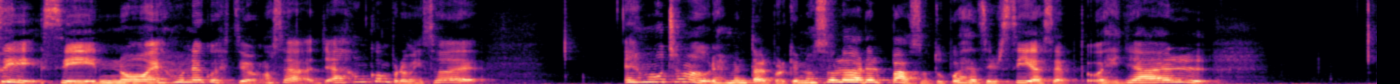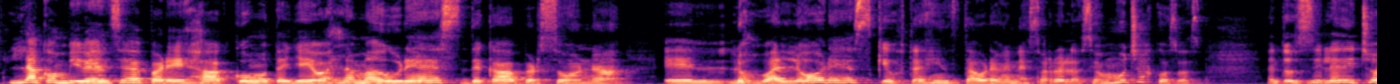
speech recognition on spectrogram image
si, si no es una cuestión, o sea, ya es un compromiso de... Es mucha madurez mental, porque no es solo dar el paso, tú puedes decir sí, acepto, es ya el, la convivencia de pareja, cómo te llevas, la madurez de cada persona, el- los valores que ustedes instauran en esa relación, muchas cosas. Entonces sí le he dicho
